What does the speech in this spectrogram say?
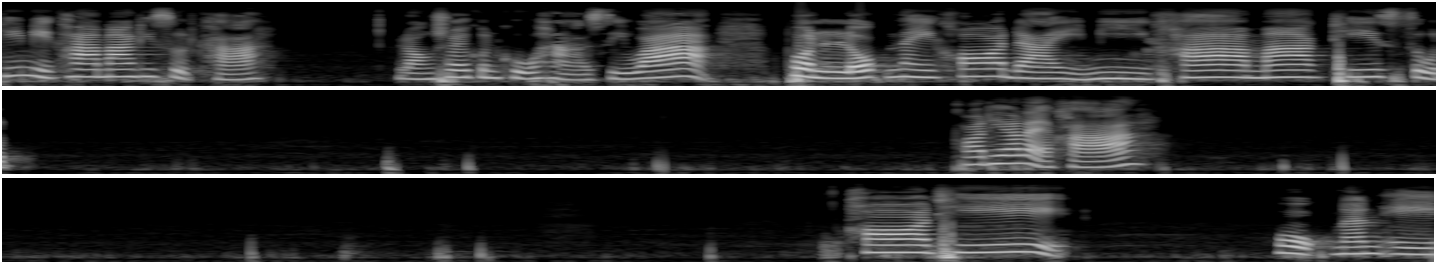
ที่มีค่ามากที่สุดคะ ลองช่วยคุณครูหาสิว่า ผลลบในข้อใดมีค่ามากที่สุด ข้อที่เท่าไหร่คะ ข้อที่ 6 นั่นเอง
